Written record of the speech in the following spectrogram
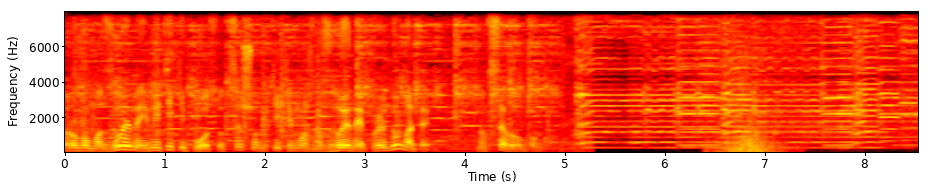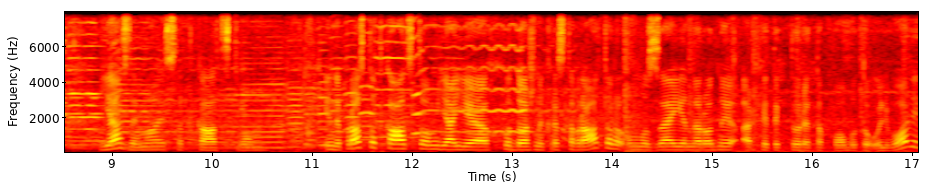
робимо з глини, і не тільки посуд. Все, що тільки можна з глини придумати, ми все робимо. Я займаюся ткацтвом. І не просто ткацтвом, я є художник-реставратор у музеї народної архітектури та побуту у Львові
